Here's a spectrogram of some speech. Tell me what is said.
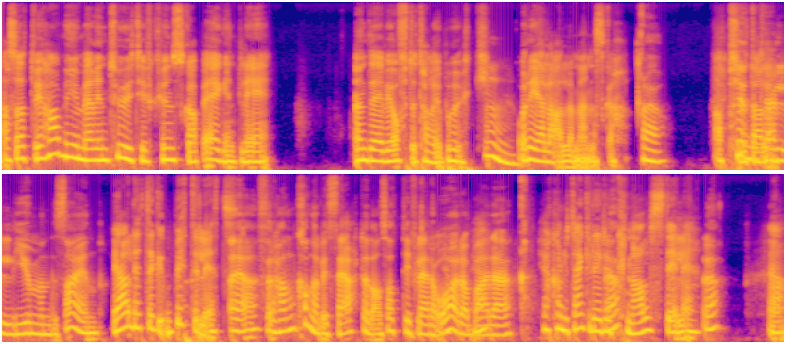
Altså at vi har mye mer intuitiv kunnskap egentlig enn det vi ofte tar i bruk. Mm. Og det gjelder alle mennesker. Ja. Absolutt Kjente til Human Design. Ja, litt, bitte litt. Ja, for han kanaliserte det. Han satt i flere år og bare Ja, kan du tenke deg, det er knallstilig. Ja. Ja.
